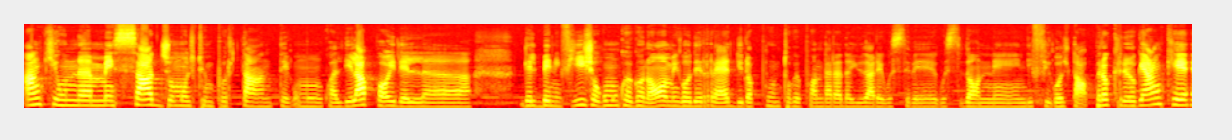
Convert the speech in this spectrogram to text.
anche un messaggio molto importante comunque, al di là poi del, del beneficio comunque economico, del reddito appunto che può andare ad aiutare queste, queste, donne in difficoltà, però credo che anche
